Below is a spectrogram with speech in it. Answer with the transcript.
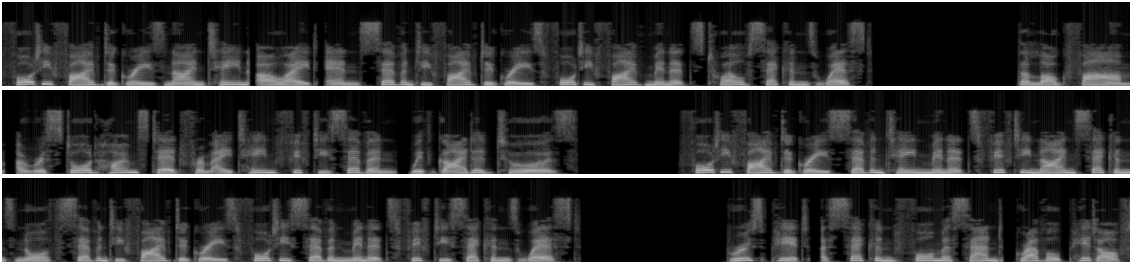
45 degrees 19 08 N 75 degrees 45 minutes 12 seconds west The Log Farm, a restored homestead from 1857, with guided tours. 45 degrees 17 minutes 59 seconds north 75 degrees 47 minutes 50 seconds west Bruce Pit, a second former sand, gravel pit off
